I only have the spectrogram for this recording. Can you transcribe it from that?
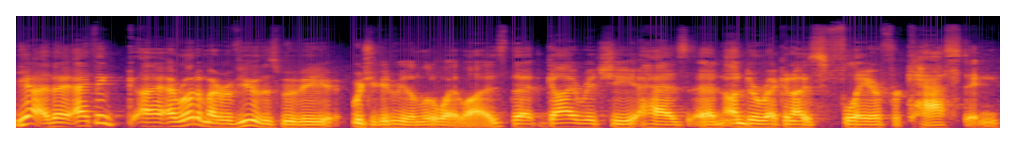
yeah, the, I think I, I wrote in my review of this movie, which you can read on Little White Lies, that Guy Ritchie has an under-recognized flair for casting.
